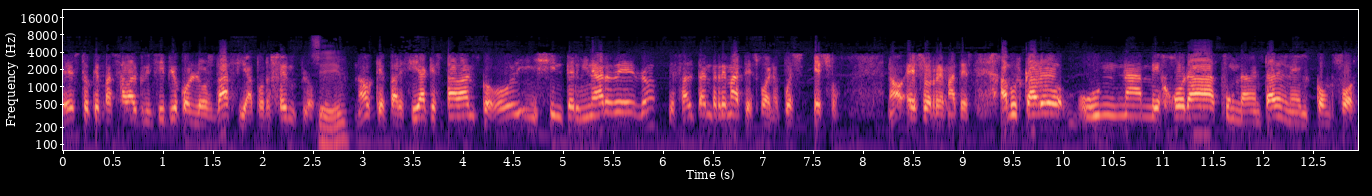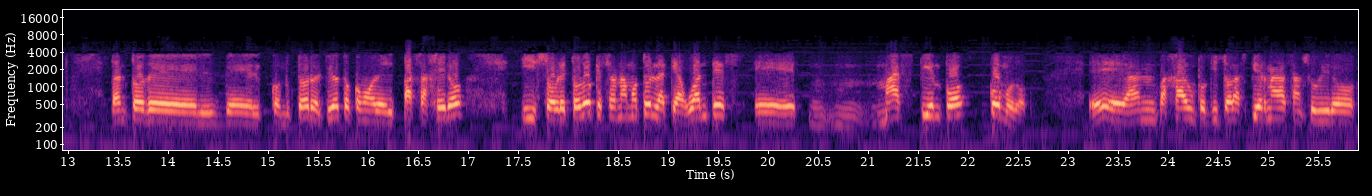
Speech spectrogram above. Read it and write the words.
esto que pasaba al principio con los Dacia, por ejemplo, ¿no? que parecía que estaban sin terminar de, ¿no? que faltan remates. Bueno, pues eso, ¿no? esos remates. Ha buscado una mejora fundamental en el confort, tanto del, del conductor, del piloto, como del pasajero, y sobre todo que sea una moto en la que aguantes eh, más tiempo cómodo. Eh, han bajado un poquito las piernas, han subido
